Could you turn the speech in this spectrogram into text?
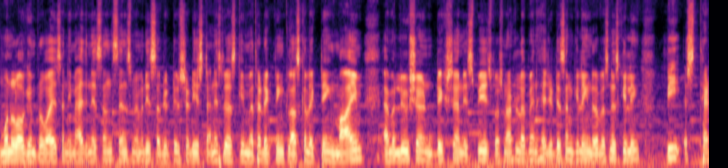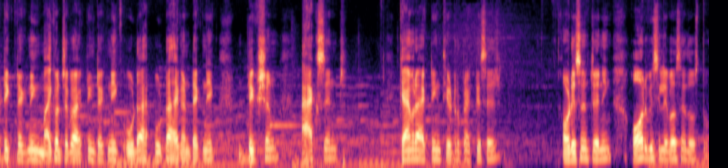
Monologue improvisation imagination sense memory subjective study टेनिस की method acting classical acting mime एमोल्यूशन diction speech personality development hesitation killing nervousness killing P aesthetic technique Michael चका एक्टिंग टेक्निक ऊडा Uta Hagen technique diction accent camera acting theatre practices audition training और भी सिलेबस हैं दोस्तों।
